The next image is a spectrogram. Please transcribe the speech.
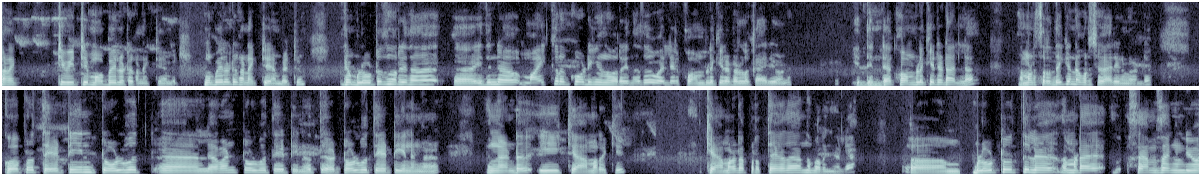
കണക്ടിവിറ്റി മൊബൈലോട്ട് കണക്ട് ചെയ്യാൻ പറ്റും. മൊബൈലോട്ട് കണക്ട് ചെയ്യാൻ പറ്റും. പിന്നെ ബ്ലൂടൂത്ത് എന്ന് പറയുന്നത് ഇതിന്റെ മൈക്ക് റെക്കോർഡിംഗ് എന്ന് പറയുന്നത് വലിയൊരു കോംപ്ലിക്കേറ്റഡ് ഉള്ള കാര്യമാണ്. ഇതിന്റെ കോംപ്ലിക്കേറ്റഡ് അല്ല. നമ്മൾ ശ്രദ്ധിക്കേണ്ട കുറച്ച് കാര്യങ്ങളുണ്ട്. GoPro thirteen twelve eleven twelve thirteen twelve thirteen എങ്ങാണ്ട് ഈ ക്യാമറയ്ക്ക് ക്യാമറയുടെ പ്രത്യേകത എന്ന് പറഞ്ഞാൽ ബ്ലൂടൂത്തിൽ നമ്മുടെ സാംസങ്ങിന്റെയോ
